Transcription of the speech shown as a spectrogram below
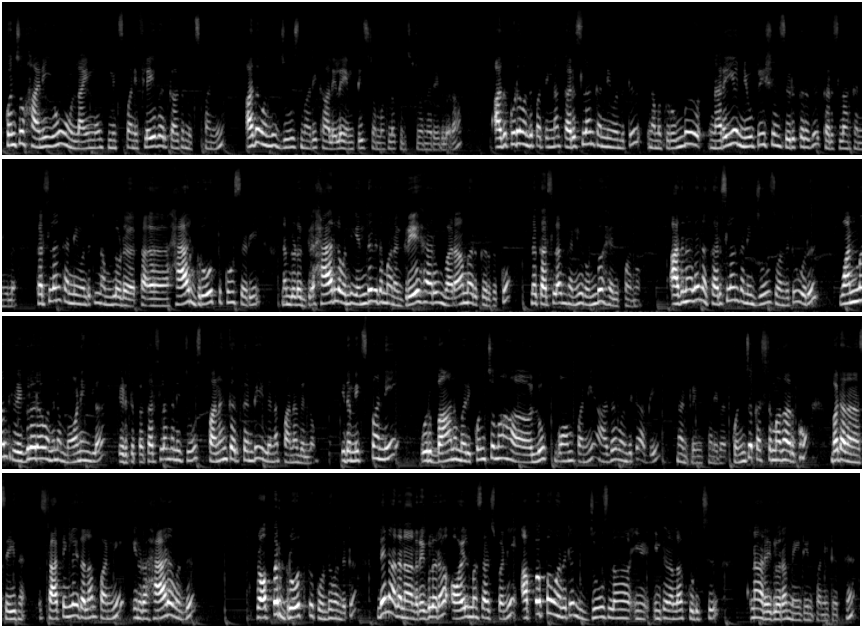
கொஞ்சம் ஹனியும் லைமும் மிக்ஸ் பண்ணி ஃப்ளேவருக்காக மிக்ஸ் பண்ணி அதை வந்து ஜூஸ் மாதிரி காலையில் எம்டி ஸ்டொமக்கில் குடிச்சிட்டு வந்தேன் ரெகுலராக அது கூட வந்து பார்த்திங்கன்னா கரிசலாங்கண்ணி வந்துட்டு நமக்கு ரொம்ப நிறைய நியூட்ரிஷன்ஸ் இருக்கிறது கரிசலாங்கண்ணியில். கரிசலாங்கண்ணி வந்துட்டு நம்மளோட த ஹேர் க்ரோத்துக்கும் சரி நம்மளோட ஹேரில் வந்து எந்த விதமான க்ரே ஹேரும் வராமல் இருக்கிறதுக்கும் இந்த கரிசலாங்கண்ணி ரொம்ப ஹெல்ப் பண்ணும். அதனால் நான் கரிசலாங்கண்ணி ஜூஸ் வந்துட்டு ஒரு ஒன் மந்த் ரெகுலராக வந்து நான் மார்னிங்கில் எடுத்துப்பேன். கரிசலாங்கண்ணி ஜூஸ் பனங்கற்கண்டு இல்லைன்னா பனை வெல்லம் இதை மிக்ஸ் பண்ணி ஒரு பானை மாதிரி கொஞ்சமாக லூப் வார்ம் பண்ணி அதை வந்துட்டு அப்படியே நான் ட்ரிங்க் பண்ணிடுவேன் கொஞ்சம் கஷ்டமாக தான் இருக்கும். பட் அதை நான் செய்தேன் ஸ்டார்டிங்கில் இதெல்லாம் பண்ணி என்னோடய ஹேரை வந்து ப்ராப்பர் க்ரோத்துக்கு கொண்டு வந்துட்டு தென் அதை நான் ரெகுலராக ஆயில் மசாஜ் பண்ணி அப்பப்போ வந்துட்டு அந்த ஜூஸ்லாம் இன்டர்னலாக குடித்து நான் ரெகுலராக மெயின்டைன் பண்ணிகிட்டு இருக்கேன்.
